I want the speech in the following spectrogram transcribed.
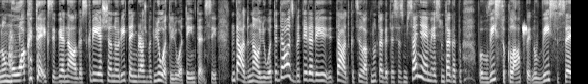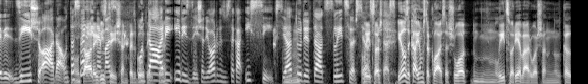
nu, moka, teiksim, vienalga ar skriešanu, riteņbraušanu, bet ļoti, ļoti intensīvi. Nu, tādu nav ļoti daudz, bet ir arī tāda, ka cilvēki, nu, tagad es esmu saņēmies un tagad pa, pa visu klapi, nu, visu sevi dzīšu ārā. Un tas un tā arī ir nemaz, izdzīšana pēc būtības. Tā jā. arī ir izdzīšana, jo organisms tā kā izsīks, jā, mm -hmm. tur ir tāds līdzsvars. līdzsvars. Ilze, kā jums tur klājas ar šo mm, līdzsvaru ievērošanu, ka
